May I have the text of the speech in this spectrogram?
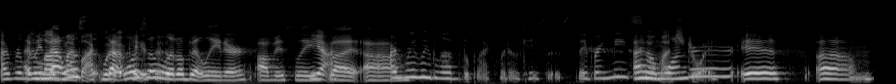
I really I mean, love that was Black Widow that was cases. a little bit later, obviously. Yeah. but um, I really love the Black Widow cases. They bring me I so much joy. I wonder if um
